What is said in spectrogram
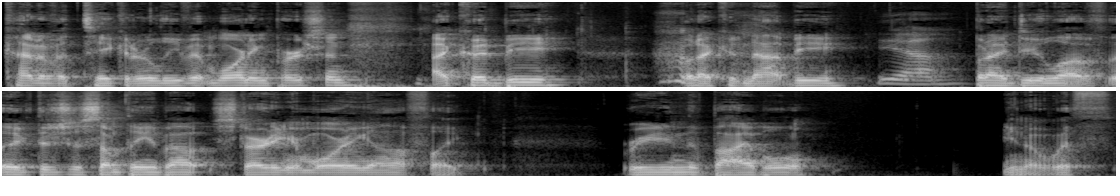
kind of a take it or leave it morning person. I could be, but I could not be. Yeah. But I do love like there's just something about starting your morning off like reading the Bible, you know, with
